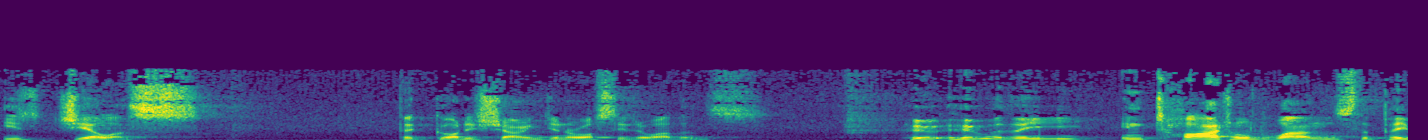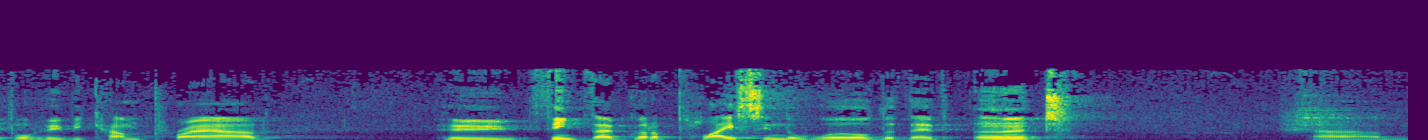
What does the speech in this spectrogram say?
is jealous that God is showing generosity to others? Who, who are the entitled ones, the people who become proud, who think they've got a place in the world that they've earned? Um,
